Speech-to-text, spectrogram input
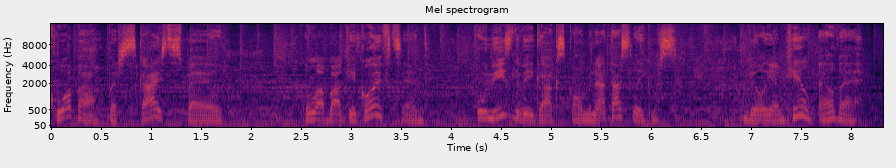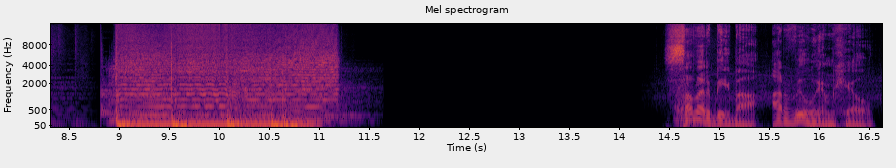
Kopā par skaistu spēli. Labākie koeficienti un izdevīgākas kombinētās likmes. Viljams Hilde LV. Savaarbībā ar Viljumu Hilu.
